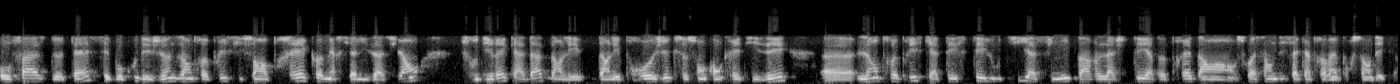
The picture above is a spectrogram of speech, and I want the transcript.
aux phases de test, c'est beaucoup des jeunes entreprises qui sont en pré-commercialisation. Je vous dirais qu'à date, dans les, dans les projets qui se sont concrétisés, euh, l'entreprise qui a testé l'outil a fini par l'acheter à peu près dans 70 à 80 des cas.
